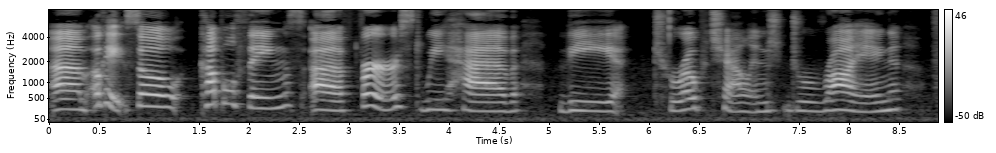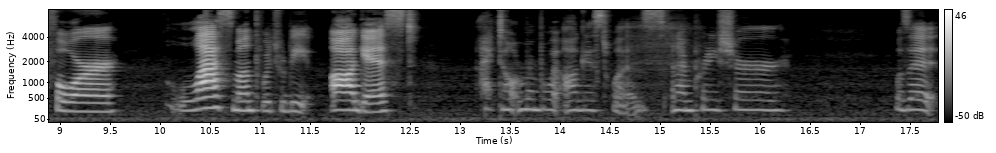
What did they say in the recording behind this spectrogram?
Um, okay, so couple things. Uh, first, we have the trope challenge drawing for last month, which would be August. I don't remember what August was, and I'm pretty sure was it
